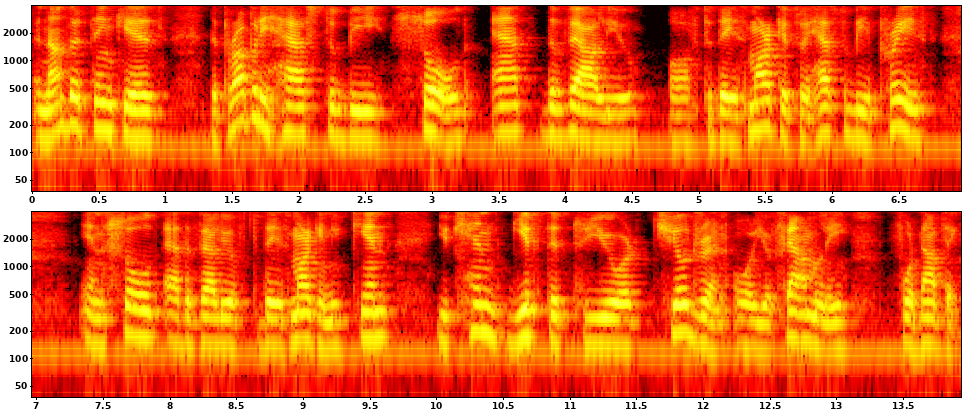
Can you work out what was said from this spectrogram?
Another thing is the property has to be sold at the value of today's market. So it has to be appraised and sold at the value of today's market. You can you can't gift it to your children or your family for nothing,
